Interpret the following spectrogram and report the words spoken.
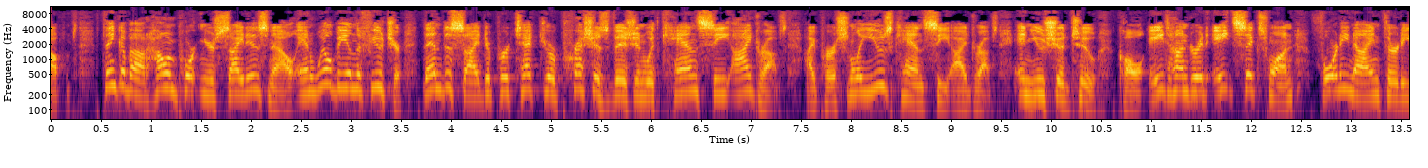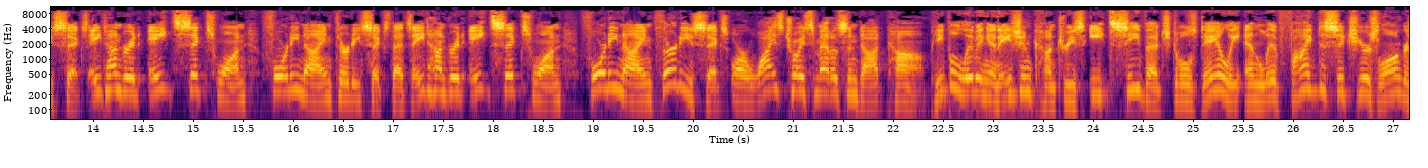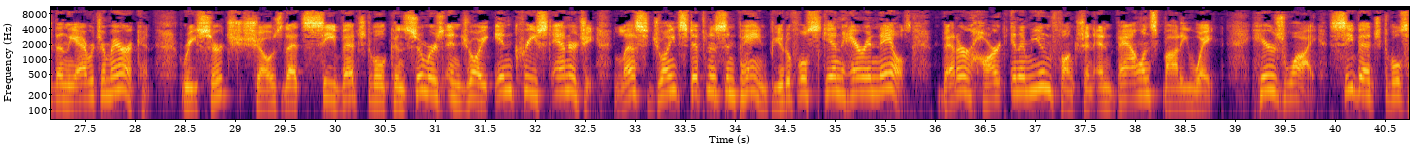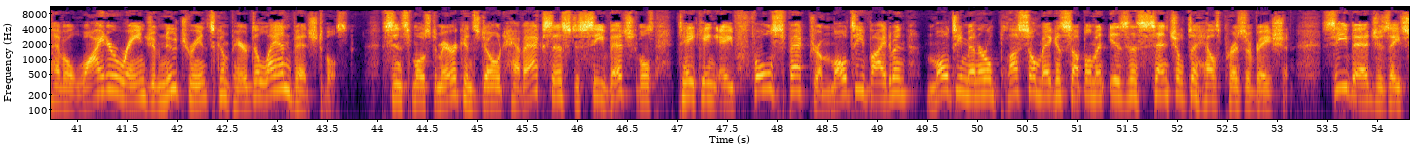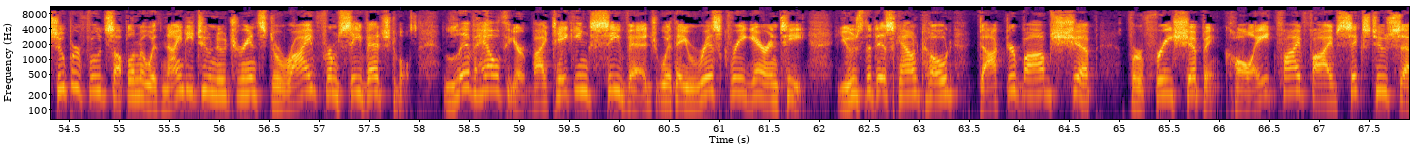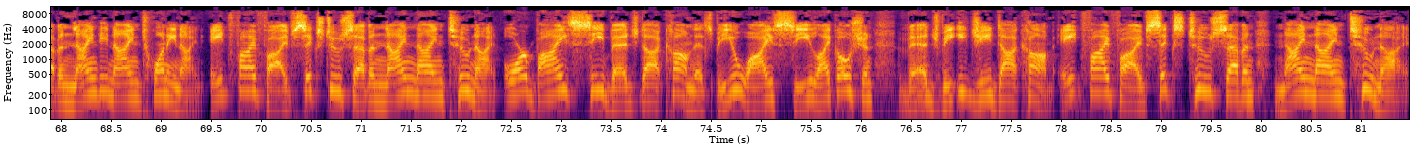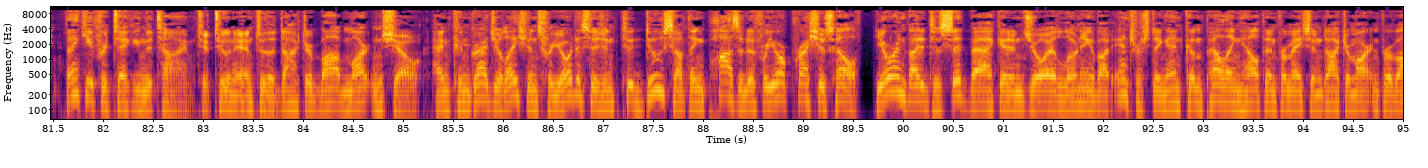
Think about how important your sight is now and will be in the future. Then decide to protect your precious vision with Can-C eye drops. I personally use Can-C eye drops, and you should too. Call 800-861-4936. 800-861-4936. That's 800-861-4936 or wisechoicemedicine.com. People living in Asian countries eat sea vegetables daily and live five to six years longer than the average American. Research shows that sea vegetable consumers enjoy increased energy, less joint stiffness and pain, beautiful skin, hair, and nails, better heart and immune function, and balanced body weight. Here's why. Sea vegetables have a wider range of nutrients compared to land vegetables. Since most Americans don't have access to sea vegetables, taking a full spectrum multivitamin, multimineral plus omega supplement is essential to health preservation. Sea Veg is a superfood supplement with 92 nutrients derived from sea vegetables. Live healthier by taking Sea Veg with a risk-free guarantee. Use the discount code Dr. Bob Ship for free shipping. Call 855-627-9929, 855-627-9929, or buy seaveg.com. That's B-U-Y-C like ocean, veg, V-E-G dot com, 855-627-9929. Thank you for taking the time to tune in to the Dr. Bob Martin Show, and congratulations for your decision to do something positive for your precious health. You're invited to sit back and enjoy learning about interesting and compelling health information Dr. Martin provides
